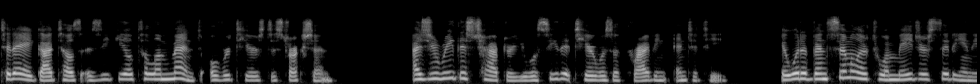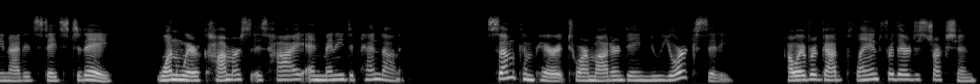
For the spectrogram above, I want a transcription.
Today, God tells Ezekiel to lament over Tyre's destruction. As you read this chapter, you will see that Tyre was a thriving entity. It would have been similar to a major city in the United States today, one where commerce is high and many depend on it. Some compare it to our modern day New York City. However, God planned for their destruction.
